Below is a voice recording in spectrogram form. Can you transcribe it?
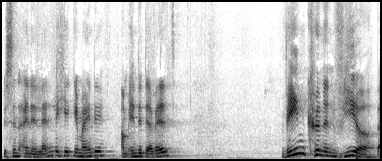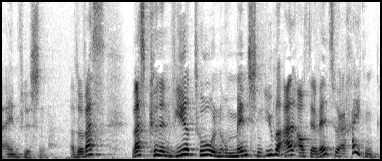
wir sind eine ländliche Gemeinde am Ende der Welt. Wen können wir beeinflussen? Also was, was können wir tun, um Menschen überall auf der Welt zu erreichen?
